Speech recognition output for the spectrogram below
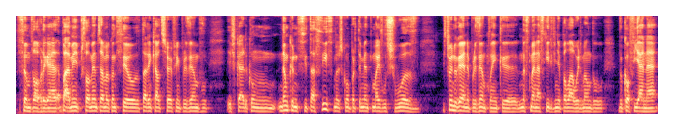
somos albergados. Pá, a mim pessoalmente já me aconteceu estar em couchsurfing, por exemplo, e ficar com, não que eu necessitasse disso, mas com um apartamento mais luxuoso. Isto foi no Ghana, por exemplo, em que na semana a seguir vinha para lá o irmão do, do Kofi Annan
